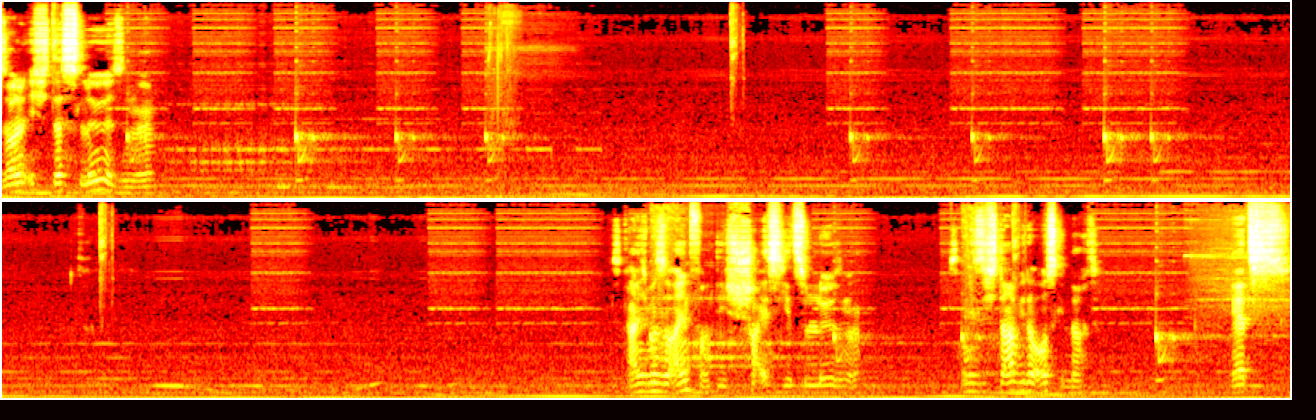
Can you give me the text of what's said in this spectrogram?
Soll ich das lösen, ne? Ist gar nicht mal so einfach, die Scheiße hier zu lösen, ne? Was haben die sich da wieder ausgedacht? Jetzt,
